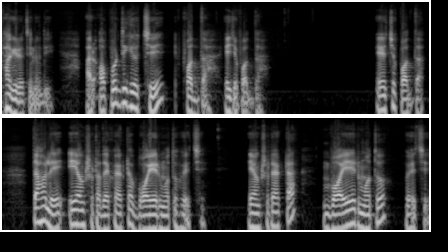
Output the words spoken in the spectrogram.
ভাগীরথী নদী। আর অপর দিকে হচ্ছে পদ্মা, এই যে পদ্মা। এই হচ্ছে পদ্মা। তাহলে এই অংশটা দেখো একটা বয়ের মতো হয়েছে। এই অংশটা একটা বয়ের মতো হয়েছে।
